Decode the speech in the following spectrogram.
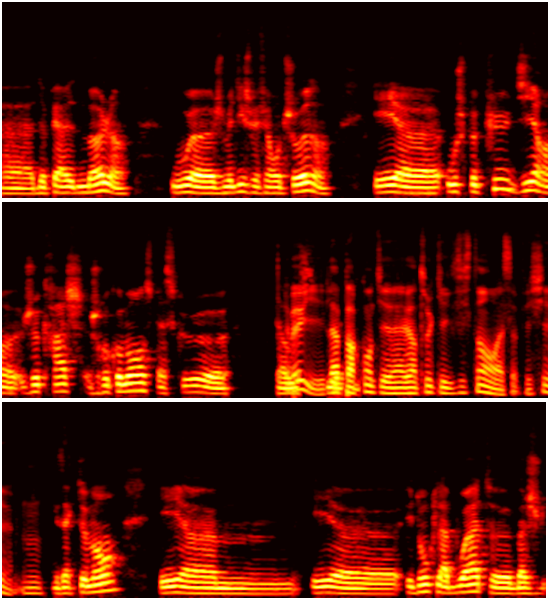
euh, de période molle, où euh, je me dis que je vais faire autre chose et euh, où je peux plus dire je crache, je recommence parce que ah bah oui, là par contre, il y a un truc existant, ça fait chier. Mmh. Exactement. Et, euh, et, euh, et, donc la boîte, euh, bah, je,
